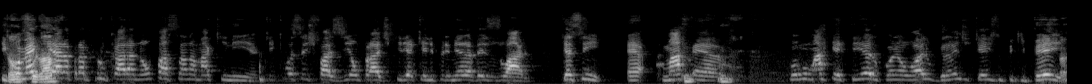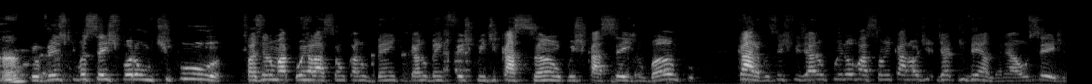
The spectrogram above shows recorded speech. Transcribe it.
E então, como é que lá... era para o cara não passar na maquininha? O que, que vocês faziam para adquirir aquele primeira vez usuário? Porque assim, é, mar, é, como marqueteiro, quando eu olho o grande case do PicPay, uhum. eu vejo que vocês foram, tipo, fazendo uma correlação com a Nubank, que a Nubank fez com indicação, com escassez no banco. Cara, vocês fizeram com inovação em canal de, de venda, né? Ou seja,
